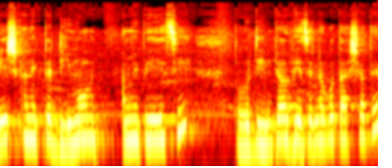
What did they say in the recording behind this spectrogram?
বেশ খানিকটা ডিমও আমি পেয়েছি, তো ডিমটাও ভেজে নেব তার সাথে।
